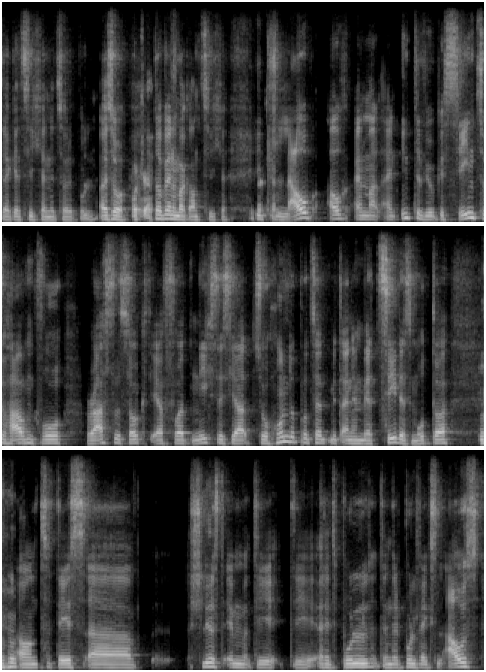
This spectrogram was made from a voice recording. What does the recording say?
der geht sicher nicht zu Red Bull. Also, okay. da bin ich mir ganz sicher. Ich okay. glaube auch einmal ein Interview gesehen zu haben, wo Russell sagt, er fährt nächstes Jahr zu 100% mit einem Mercedes-Motor mhm. und das äh, schließt eben die, die Red Bull, den Red Bull-Wechsel aus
